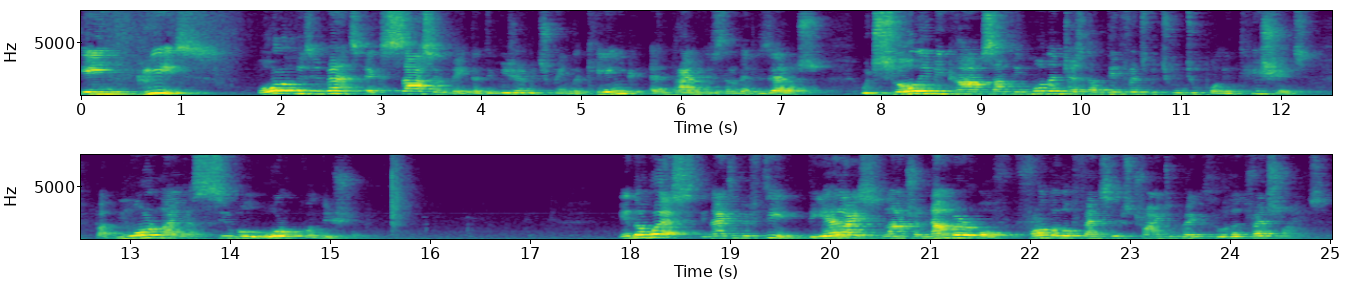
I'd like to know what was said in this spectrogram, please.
In Greece, all of these events exacerbate the division between the king and Prime Minister Venizelos, which slowly becomes something more than just a difference between two politicians, but more like a civil war condition. In the West, in 1915, the Allies launched a number of frontal offensives trying to break through the trench lines.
